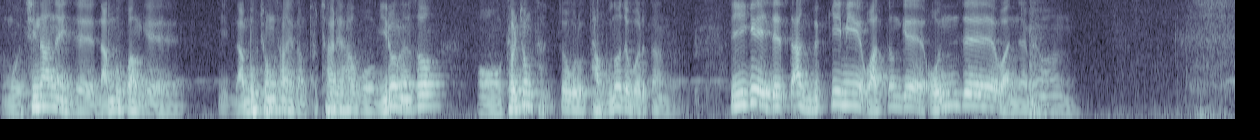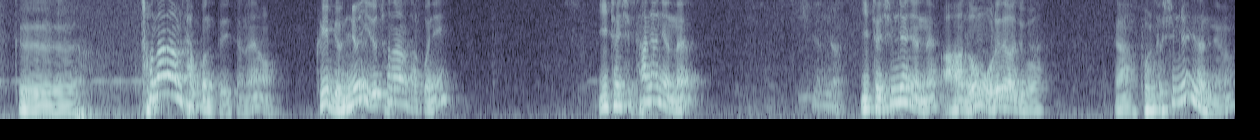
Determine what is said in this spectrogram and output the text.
뭐 지난해 이제 남북 관계, 남북 정상회담 두 차례 하고 이러면서 어, 결정적으로 다 무너져 버렸다는 거예요. 이게 이제 딱 느낌이 왔던 게 언제 왔냐면 그 천안함 사건 때 있잖아요. 그게 몇 년이죠, 천안함 사건이? 2014년이었나요? 2010년이었나요? 아, 너무 오래돼가지고. 야, 벌써 10년이 됐네요.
